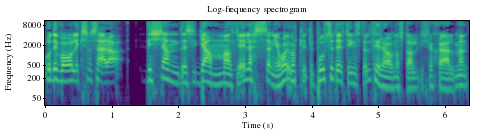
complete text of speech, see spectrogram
och det var liksom så här, det kändes gammalt. Jag är ledsen, jag har ju varit lite positivt inställd till det här av nostalgiska skäl, men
